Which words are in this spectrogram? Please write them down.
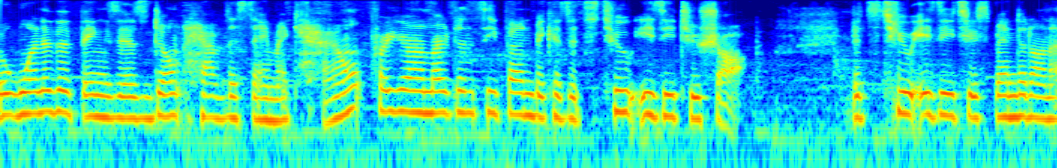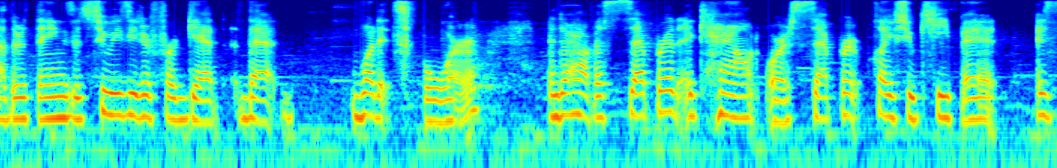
But one of the things is don't have the same account for your emergency fund because it's too easy to shop. It's too easy to spend it on other things. It's too easy to forget that what it's for. And to have a separate account or a separate place you keep it is,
